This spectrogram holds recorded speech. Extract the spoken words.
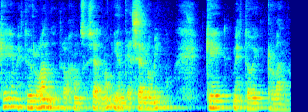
¿qué me estoy robando? Trabajamos ayer, ¿no? Y anteayer lo mismo. ¿Qué me estoy robando?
